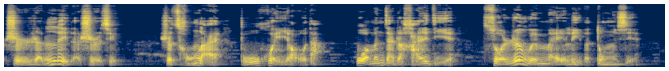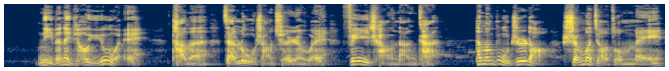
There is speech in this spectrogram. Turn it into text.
是人类的事情，是从来不会有的。我们在这海底所认为美丽的东西，你的那条鱼尾，他们在路上却认为非常难看。他们不知道什么叫做美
